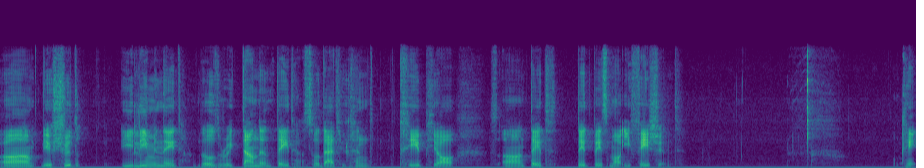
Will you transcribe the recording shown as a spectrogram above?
um, you should eliminate those redundant data so that you can keep your uh, data database more efficient. Okay,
